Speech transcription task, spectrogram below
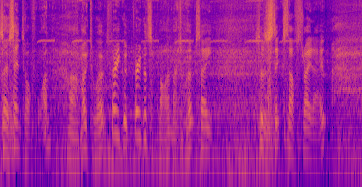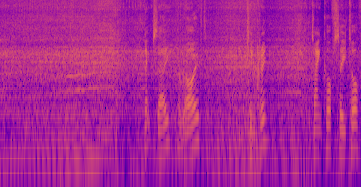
So sent off one, uh, Motorworks, very good, very good supply, Motorworks. They sort of stick stuff straight out. Next day, arrived, tinkering, tank off, seat off,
